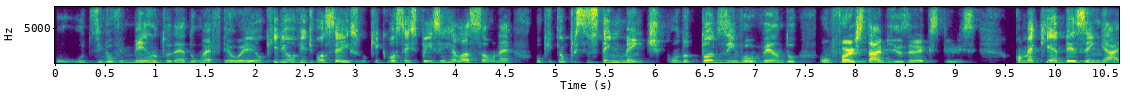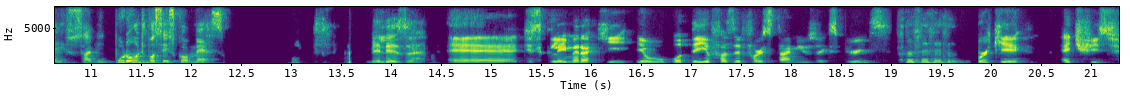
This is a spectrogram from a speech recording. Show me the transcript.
o, o desenvolvimento, né, de um FTOE, eu queria ouvir de vocês. O que, que vocês pensam em relação, né? O que, que eu preciso ter em mente quando eu estou desenvolvendo um First Time User Experience? Como é que é desenhar isso, sabe? Por onde vocês começam? Beleza. É, disclaimer aqui, eu odeio fazer first time user experience. Por quê? É difícil,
